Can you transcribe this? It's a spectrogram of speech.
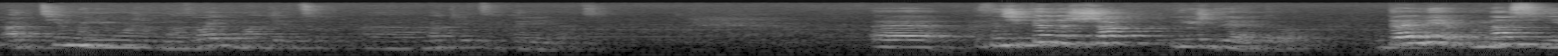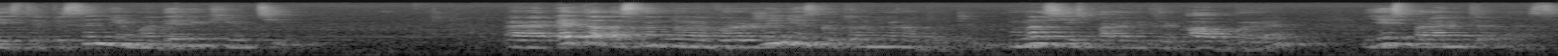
RT мы не можем назвать матрицей, э, матрицей Значит, это шаг лишь для этого. Далее у нас есть описание модели QT. Э, Это основное выражение, с которым мы работаем. У нас есть параметры А, Б, есть параметр S.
